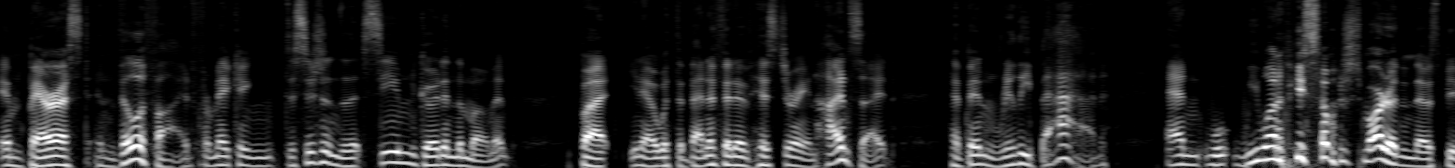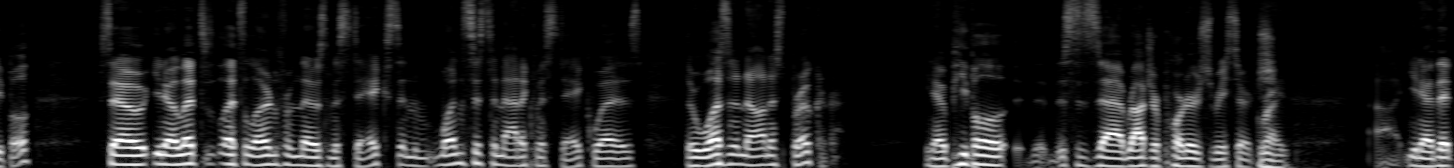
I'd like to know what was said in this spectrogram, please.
embarrassed and vilified for making decisions that seemed good in the moment, but you know, with the benefit of history and hindsight, have been really bad and w- we want to be so much smarter than those people. So you know, let's let's learn from those mistakes. And one systematic mistake was there wasn't an honest broker. You know, people. This is uh, Roger Porter's research. Right. Uh, you know that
